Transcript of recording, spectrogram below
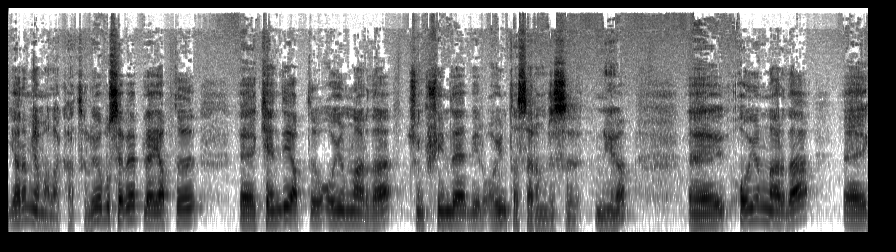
yarım yamalak hatırlıyor. Bu sebeple yaptığı e, kendi yaptığı oyunlarda çünkü filmde bir oyun tasarımcısı Neo. E, oyunlarda e,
